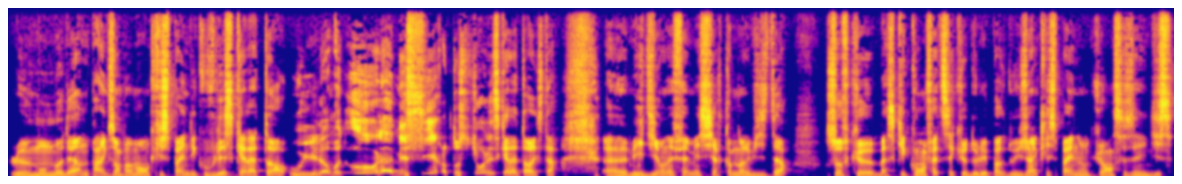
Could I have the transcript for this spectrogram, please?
le monde moderne. Par exemple à un moment où Chris Pine découvre l'escalator où il est en mode oh là messire attention l'escalator etc euh, mais il dit en effet messire comme dans les visiteurs. Sauf que bah, ce qui est con en fait c'est que de l'époque d'où il vient Chris Pine en l'occurrence les années 10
